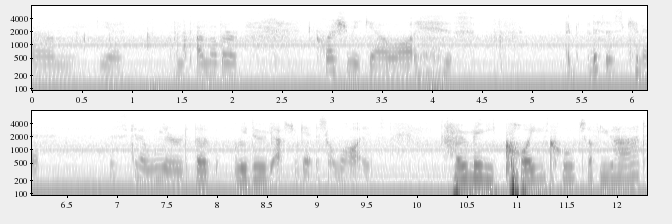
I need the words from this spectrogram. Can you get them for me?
Um yeah and another question we get a lot is this is kind of this is kind of weird, but we do actually get this a lot. Is how many coin codes have you had?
